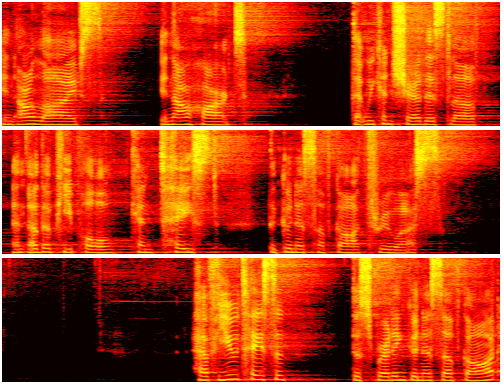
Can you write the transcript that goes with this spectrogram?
in our lives in our heart that we can share this love and other people can taste the goodness of God through us. Have you tasted the spreading goodness of God?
